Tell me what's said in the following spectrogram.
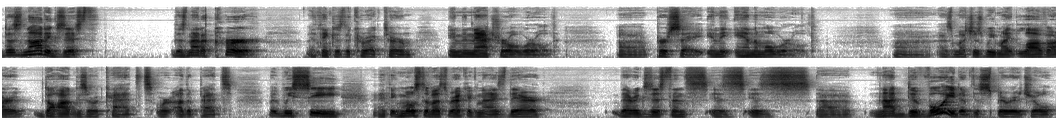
does not exist, does not occur, I think is the correct term, in the natural world uh, per se, in the animal world. Uh, as much as we might love our dogs or cats or other pets, but we see, I think most of us recognize their their existence is is uh, not devoid of the spiritual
